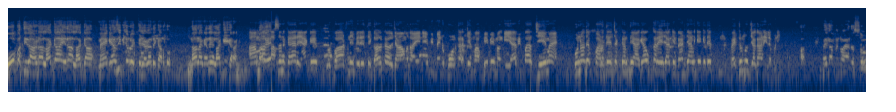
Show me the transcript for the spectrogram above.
ਉਹ ਪੱਤੀ ਦਾ ਸਾਡਾ ਅਲੱਗ ਆ ਇਹਦਾ ਅਲੱਗ ਆ। ਮੈਂ ਕਿਹਾ ਸੀ ਵੀ ਚਲੋ ਇੱਕ ਜਗ੍ਹਾ ਤੇ ਕਰ ਲਓ ਨਾ ਨਾ ਕਹਿੰਦੇ ਅਲੱਗ ਹੀ ਕਰਾਂਗੇ। ਆਮ ਹਾਸਨ ਕਹਿ ਰਿਹਾ ਕਿ ਬਾਟ ਨੇ ਮੇਰੇ ਤੇ ਗਲਤ ਇਲਜ਼ਾਮ ਲਾਏ ਨੇ ਵੀ ਮੈਨੂੰ ਫੋਨ ਕਰਕੇ ਮਾਫੀ ਵੀ ਮੰਗੀ ਹੈ ਵੀ ਪਰ ਜੇ ਮੈਂ ਉਹਨਾਂ ਦੇ ਪਰਦੇ ਚੱਕਣ ਤੇ ਆ ਗਿਆ ਉਹ ਘਰੇ ਜਾ ਕੇ ਬੈਠ ਜਾਣਗੇ ਕਿਤੇ ਬੈਠਣ ਨੂੰ ਜਗ੍ਹਾ ਨਹੀਂ ਲੱਭਣੀ। ਪਹਿਲਾਂ ਮੈਨੂੰ ਐ ਦੱਸੋ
